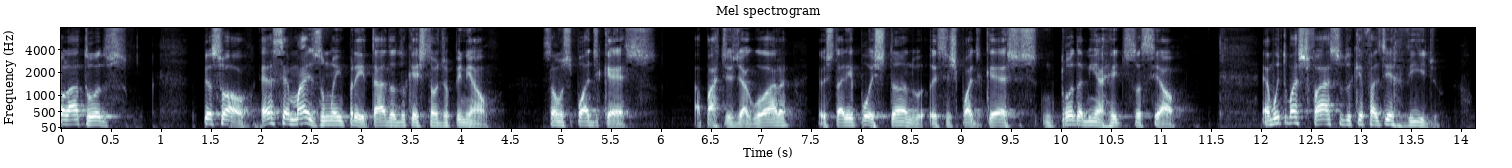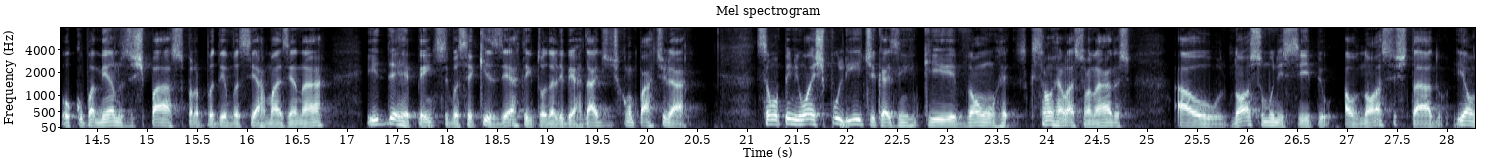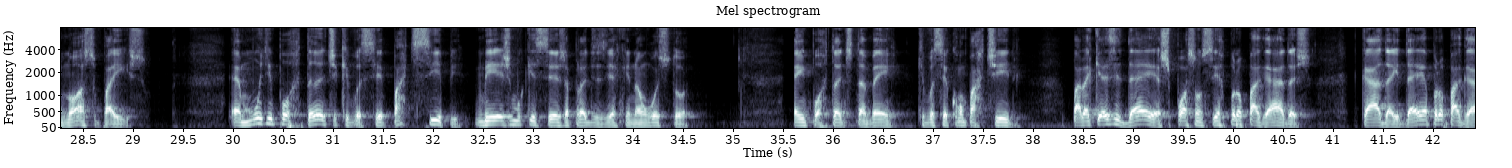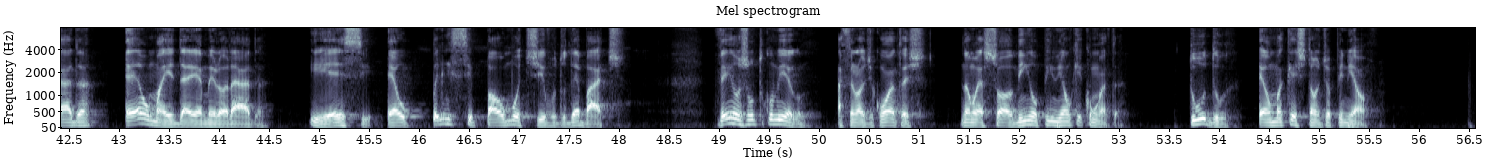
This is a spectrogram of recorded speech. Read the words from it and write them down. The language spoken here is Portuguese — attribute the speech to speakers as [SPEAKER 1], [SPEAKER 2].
[SPEAKER 1] Olá a todos. Pessoal, essa é mais uma empreitada do Questão de Opinião. São os podcasts. A partir de agora, eu estarei postando esses podcasts em toda a minha rede social. É muito mais fácil do que fazer vídeo, ocupa menos espaço para poder você armazenar e, de repente, se você quiser, tem toda a liberdade de compartilhar. São opiniões políticas em que, vão, que são relacionadas ao nosso município, ao nosso estado e ao nosso país. É muito importante que você participe, mesmo que seja para dizer que não gostou. É importante também que você compartilhe, para que as ideias possam ser propagadas. Cada ideia propagada é uma ideia melhorada. E esse é o principal motivo do debate. Venham junto comigo, afinal de contas, não é só a minha opinião que conta. Tudo é uma questão de opinião.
